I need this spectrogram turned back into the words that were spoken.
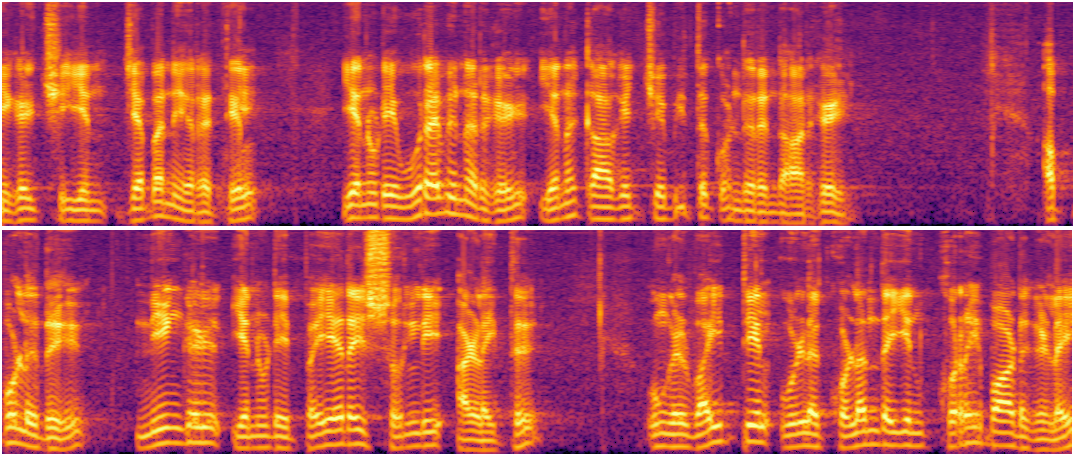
நிகழ்ச்சியின் ஜெப நேரத்தில் என்னுடைய உறவினர்கள் எனக்காக ஜெபித்து கொண்டிருந்தார்கள். அப்பொழுது நீங்கள் என்னுடைய பெயரை சொல்லி அழைத்து உங்கள் வயிற்றில் உள்ள குழந்தையின் குறைபாடுகளை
